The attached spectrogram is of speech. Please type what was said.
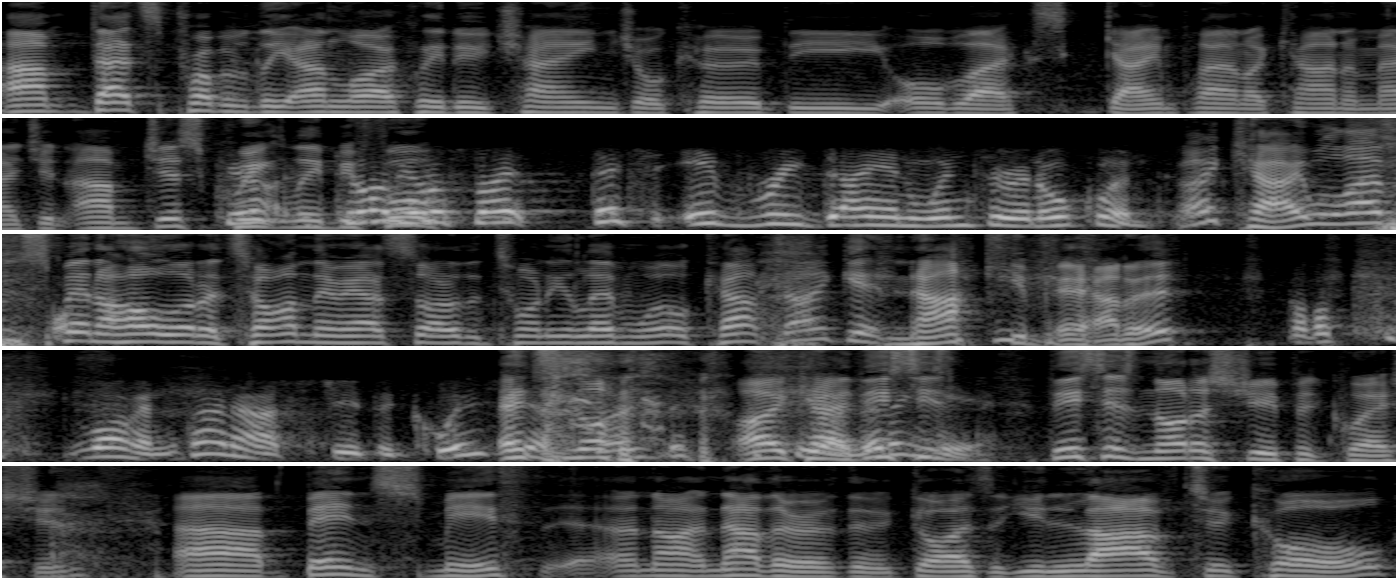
Um, that's probably unlikely to change or curb the All Blacks game plan. I can't imagine. Um, just Can I- quickly can I be before. honest, mate? That's every day in winter in Auckland. Okay, well, I haven't spent a whole lot of time there outside of the 2011 World Cup. Don't get narky about it. Oh, Longan, don't ask stupid questions. It's not okay. This is here. this is not a stupid question. Uh, ben Smith, another of the guys that you love to call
